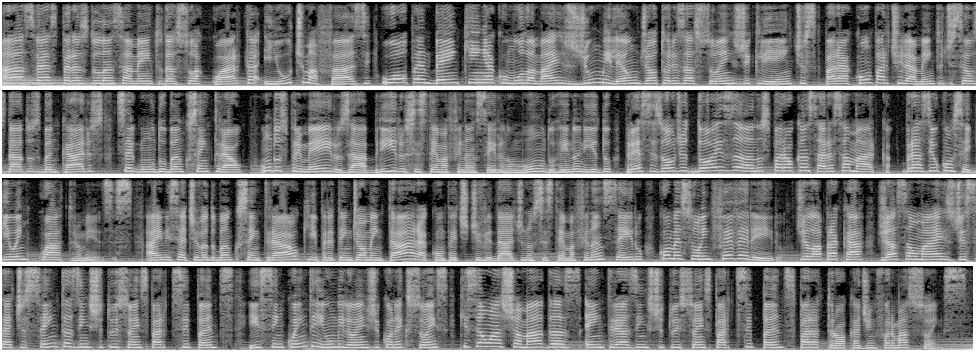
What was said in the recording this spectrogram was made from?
Às vésperas do lançamento da sua quarta e última fase, o Open Banking acumula mais de um milhão de autorizações de clientes para compartilhamento de seus dados bancários, segundo o Banco Central. Um dos primeiros a abrir o sistema financeiro no mundo, o Reino Unido, precisou de dois anos para alcançar essa marca. O Brasil conseguiu em quatro meses. A iniciativa do Banco Central, que pretende aumentar a competitividade no sistema financeiro, começou em fevereiro. De lá para cá, já são mais de 700 instituições participantes e 51 milhões de conexões, que são as chamadas entre as instituições participantes para troca de informações.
